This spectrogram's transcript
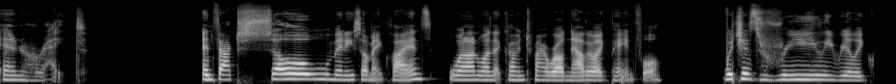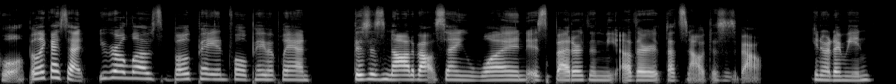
and right. In fact, so many soulmate clients, one on one that come into my world now, they're like pay in full which is really, really cool. But like I said, your girl loves both pay in full payment plan. This is not about saying one is better than the other. That's not what this is about. You know what I mean?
